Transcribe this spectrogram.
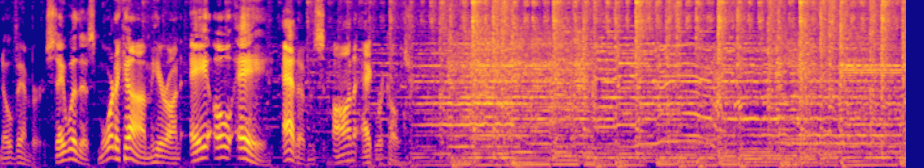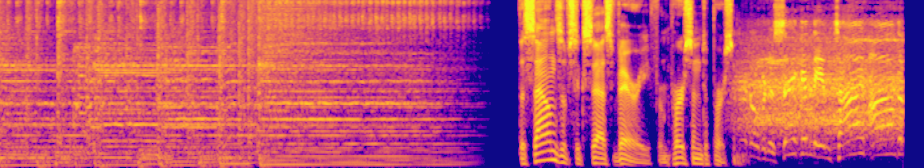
November. Stay with us. More to come here on AOA Adams on Agriculture. The sounds of success vary from person to person. Over to second in time on the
